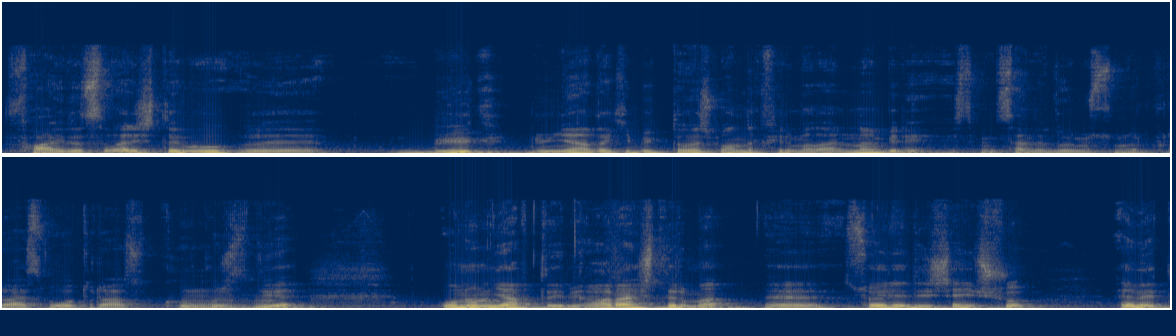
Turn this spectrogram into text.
faydası var. İşte bu e, büyük dünyadaki büyük danışmanlık firmalarından biri. İsmini sen de duymuşsundur. PricewaterhouseCoopers Hı hı. diye. Onun yaptığı bir araştırma. E, söylediği şey şu. Evet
